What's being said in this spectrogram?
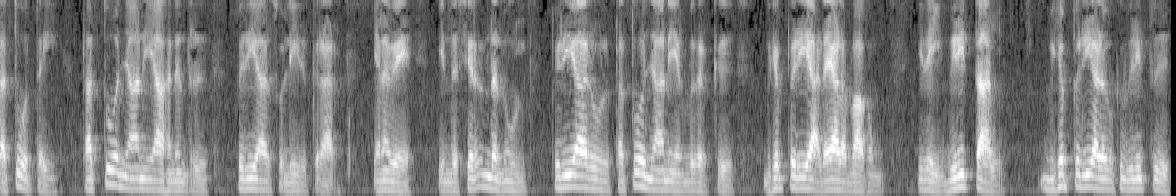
தத்துவத்தை தத்துவ ஞானியாக நின்று பெரியார் சொல்லியிருக்கிறார். எனவே இந்த சிறந்த நூல் பெரியார் ஒரு தத்துவ ஞானி என்பதற்கு மிகப்பெரிய அடையாளமாகும். இதை விரித்தால் மிகப்பெரிய அளவுக்கு விரித்து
